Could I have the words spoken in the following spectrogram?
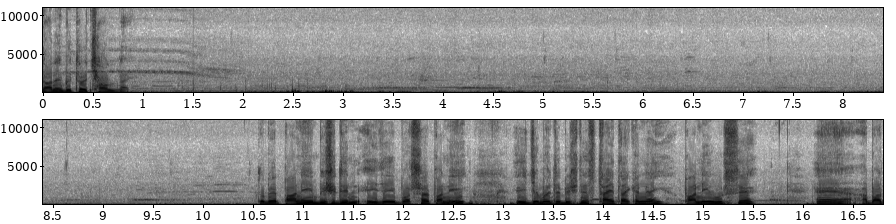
ধানের ভিতরে চাউল নাই। তবে পানি বেশি দিন, এই যে বর্ষার পানি, এই জমিতে বেশি দিন স্থায়ী থাকে নাই। পানি উঠছে হ্যাঁ আবার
